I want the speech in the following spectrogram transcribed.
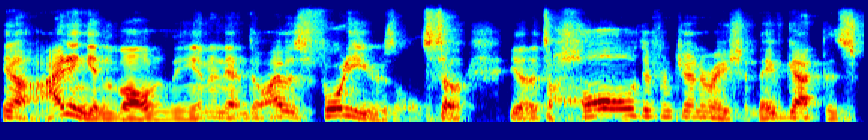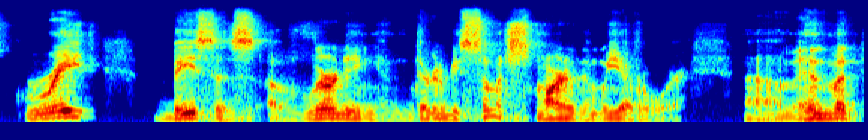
You know i didn't get involved in the internet until i was 40 years old. So you know it's a whole different generation. They've got this great basis of learning and they're going to be so much smarter than we ever were. Um, and but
